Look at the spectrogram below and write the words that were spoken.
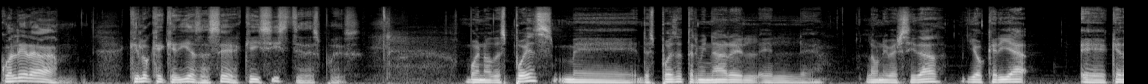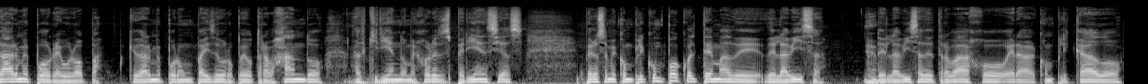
cuál era, qué es lo que querías hacer? ¿Qué hiciste después? Bueno, después, me, después de terminar el, eh, la universidad, yo quería eh, quedarme por Europa quedarme por un país europeo trabajando, adquiriendo mejores experiencias, pero se me complicó un poco el tema de, de la visa de la visa de trabajo era complicado,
